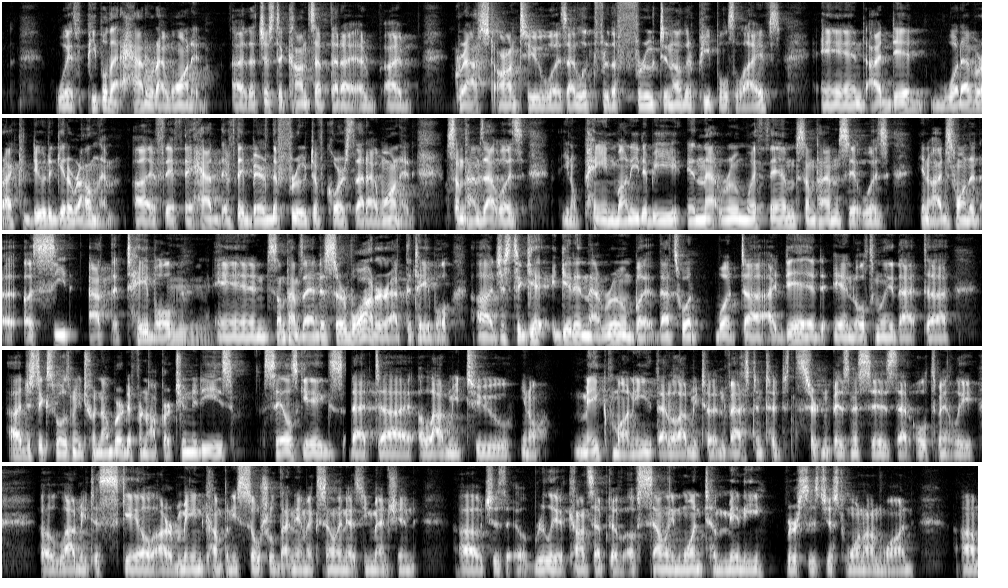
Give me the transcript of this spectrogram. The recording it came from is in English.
with people that had what I wanted. Uh, that's just a concept that I, I, I grasped onto was I looked for the fruit in other people's lives and I did whatever I could do to get around them. Uh, if if they had if they bared the fruit, of course, that I wanted. Sometimes that was you know paying money to be in that room with them. Sometimes it was you know I just wanted a, a seat at the table, mm. and sometimes I had to serve water at the table uh, just to get get in that room. But that's what what uh, I did, and ultimately that uh, uh, just exposed me to a number of different opportunities, sales gigs that uh, allowed me to, you know, make money, that allowed me to invest into certain businesses that ultimately allowed me to scale our main company, Social Dynamic Selling, as you mentioned, uh, which is really a concept of, of selling one to many versus just one on one.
